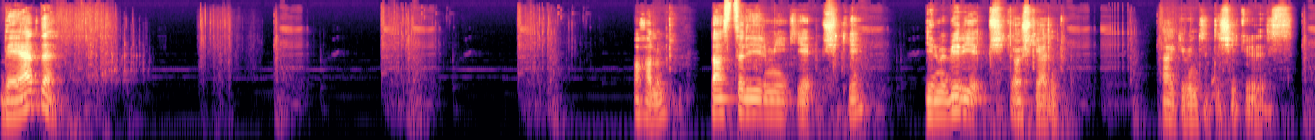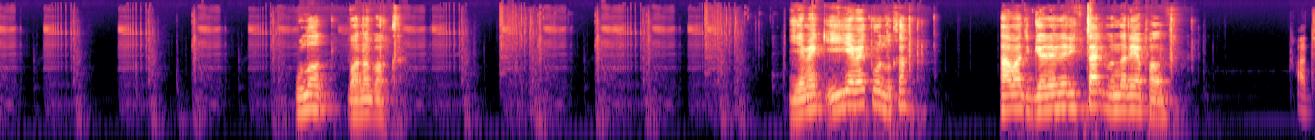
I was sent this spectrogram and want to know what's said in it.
Değer de. bakalım. Duster 22 72 21 72 hoş geldin. Takibin için teşekkür ederiz. Ulan bana bak. Yemek iyi yemek bulduk ha. Tamam hadi görevler iptal bunları yapalım. Hadi.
